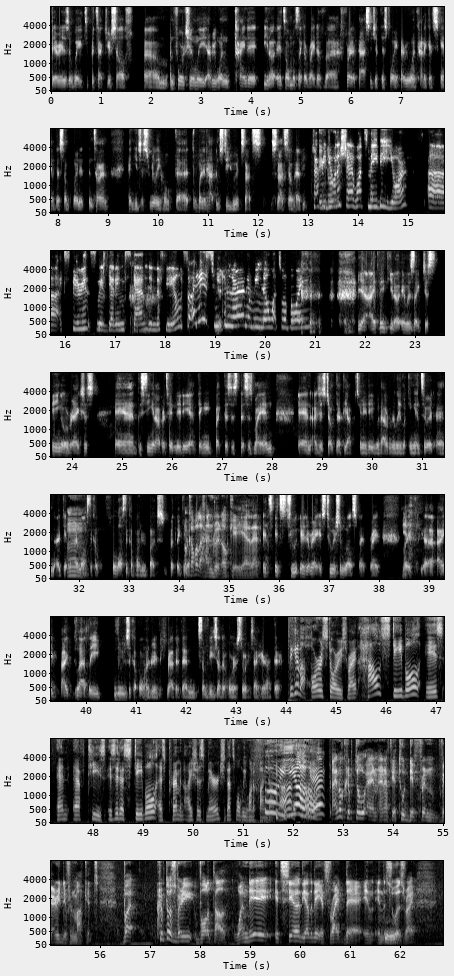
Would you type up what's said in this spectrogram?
there is a way to protect yourself. Um, unfortunately, everyone kind of you know it's almost like a rite of uh, rite of passage at this point. Everyone kind of gets scammed at some point in time, and you just really hope that when it happens to you, it's not it's not so heavy. Jeffrey, do you want to share what's maybe your uh, experience with getting scammed in the field? So at least we Yeah. can learn and we know what to avoid. yeah, I think you know it was like just being over anxious and seeing an opportunity and thinking like this is this is my end, and I just jumped at the opportunity without really looking into it, and I, you know, I Mm. lost a couple I lost a couple hundred bucks, but like A know. couple of hundred. Okay, yeah, that. It's it's tu- it, right. It's tuition well spent, right? Yeah. Like uh, I I gladly lose a couple hundred rather than some of these other horror stories I hear out there. Speaking about horror stories, right? How stable is NFTs? Is it as stable as Prem and Aishah's marriage? That's what we want to find out. Oh, yo. Okay? I know crypto and NFT are two different, very different markets, but crypto is very volatile. One day it's here, the other day it's right there in in the mm-hmm. sewers, right?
